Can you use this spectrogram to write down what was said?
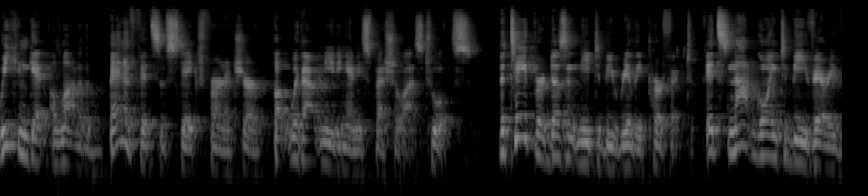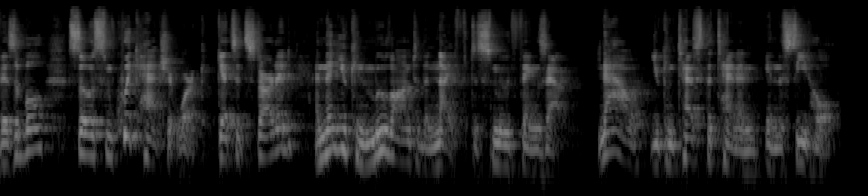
we can get a lot of the benefits of staked furniture, but without needing any specialized tools. The taper doesn't need to be really perfect. It's not going to be very visible, so some quick hatchet work gets it started, and then you can move on to the knife to smooth things out. Now you can test the tenon in the seat hole.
